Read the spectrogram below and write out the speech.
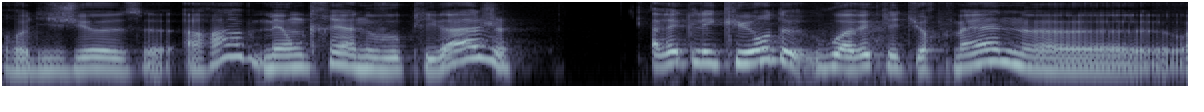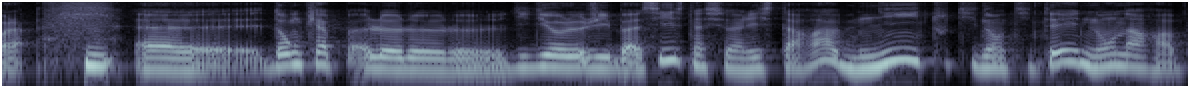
religieuses arabes, mais on crée un nouveau clivage avec les Kurdes ou avec les Turkmènes, euh, voilà. Mm. Euh, donc l'idéologie bassiste, nationaliste arabe, nie toute identité non arabe.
